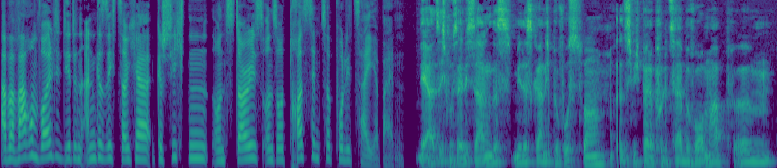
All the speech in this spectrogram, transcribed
Aber warum wolltet ihr denn angesichts solcher Geschichten und Stories und so trotzdem zur Polizei, ihr beiden? Ja, also ich muss ehrlich sagen, dass mir das gar nicht bewusst war, als ich mich bei der Polizei beworben habe. Ähm,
